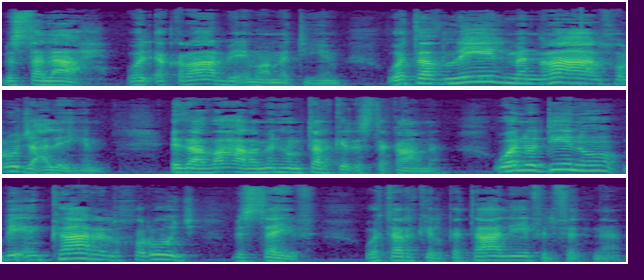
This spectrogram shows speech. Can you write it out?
بالصلاح والإقرار بإمامتهم وتضليل من رأى الخروج عليهم إذا ظهر منهم ترك الاستقامة. وندين بإنكار الخروج بالسيف وترك القتال في الفتنة.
